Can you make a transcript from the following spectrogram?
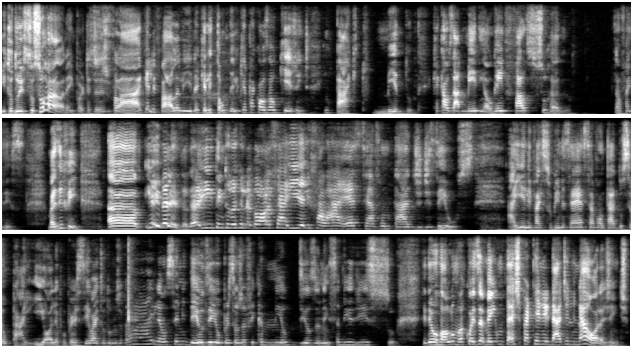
E tudo isso sussurrando, é importante a gente falar que ele fala ali naquele tom dele que é pra causar o quê, gente? Impacto, medo. Quer causar medo em alguém? Fala sussurrando. Não faz isso. Mas enfim. Uh, e aí, beleza. Daí tem todo aquele negócio. Aí ele fala: ah, essa é a vontade de Zeus. Aí ele vai subindo e essa é a vontade do seu pai. E olha pro Perseu. Aí todo mundo já fala: ah, ele é um semideus. E aí o Perseu já fica: meu Deus, eu nem sabia disso. Entendeu? Rola uma coisa meio um teste de paternidade ali na hora, gente.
